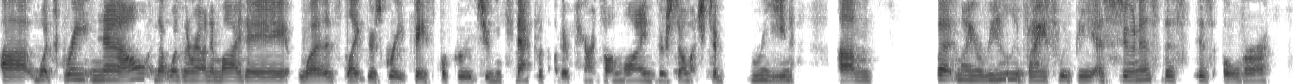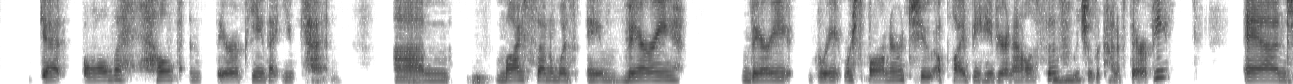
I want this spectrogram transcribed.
Uh, what's great now that wasn't around in my day was like there's great facebook groups. You can connect with other parents online. There's so much to read. Um, but my real advice would be as soon as this is over get all the help and therapy that you can um, my son was a very very great responder to applied behavior analysis, mm-hmm. which is a kind of therapy. And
